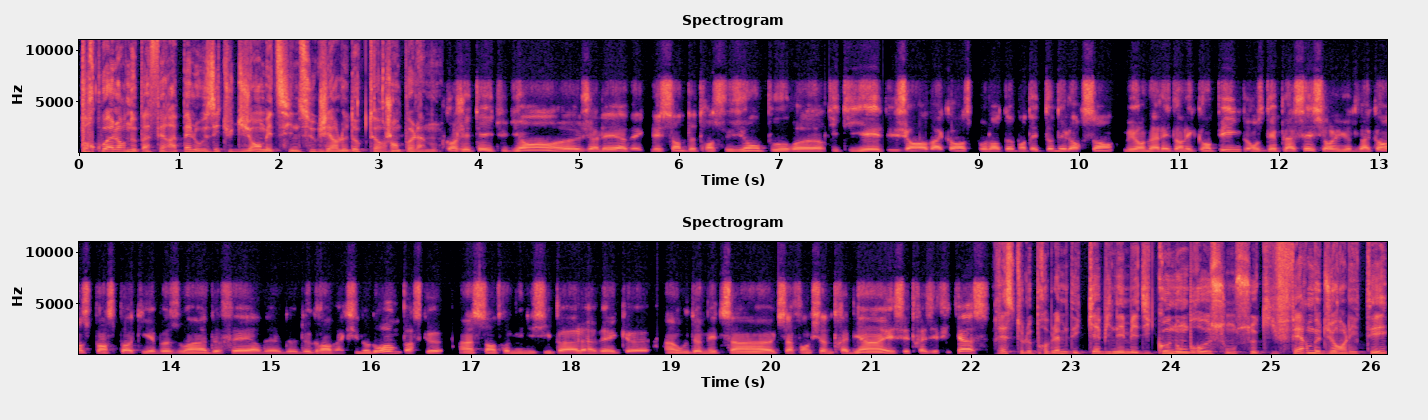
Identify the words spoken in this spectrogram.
Pourquoi alors ne pas faire appel aux étudiants en médecine, suggère le docteur Jean-Paul Hamon. Quand j'étais étudiant, euh, j'allais avec les centres de transfusion pour euh, titiller des gens en vacances pour leur demander de donner leur sang, mais on allait dans les campings, on se déplaçait sur les lieux de vacances. Je pense pas qu'il y ait besoin de faire de, de, de grands vaccinodromes parce que un centre municipal avec euh, un ou deux médecins, ça fonctionne très bien et c'est très efficace. Reste le problème des cabinets médicaux. Nombreux sont ceux qui ferment durant l'été.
